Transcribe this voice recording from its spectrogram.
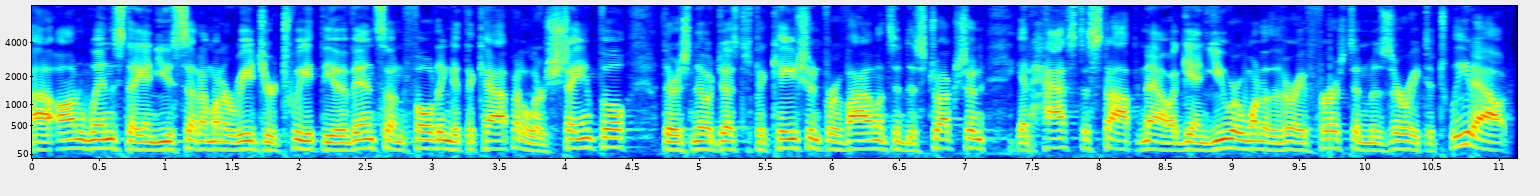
uh, on Wednesday, and you said, I'm going to read your tweet. The events unfolding at the Capitol are shameful. There's no justification for violence and destruction. It has to stop now. Again, you were one of the very first in Missouri to tweet out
